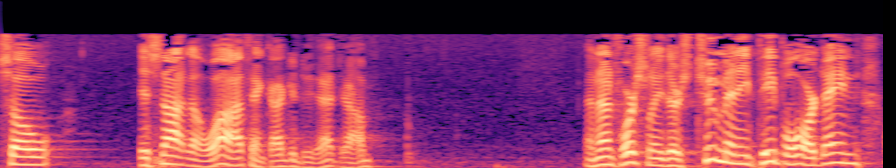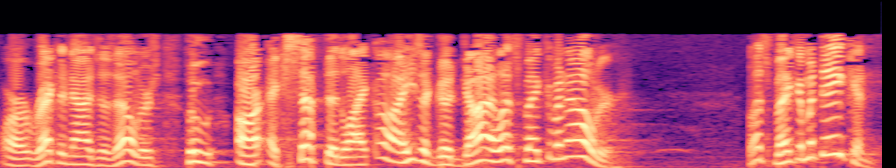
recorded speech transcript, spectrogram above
So it's not, oh, well, I think I could do that job. And unfortunately, there's too many people ordained or recognized as elders who are accepted like, oh, he's a good guy, let's make him an elder. Let's make him a deacon.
